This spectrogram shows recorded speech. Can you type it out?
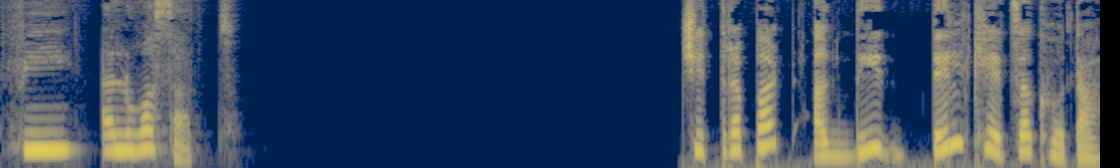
في الوسط चित्रपट अगदी दिलखेचक होता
